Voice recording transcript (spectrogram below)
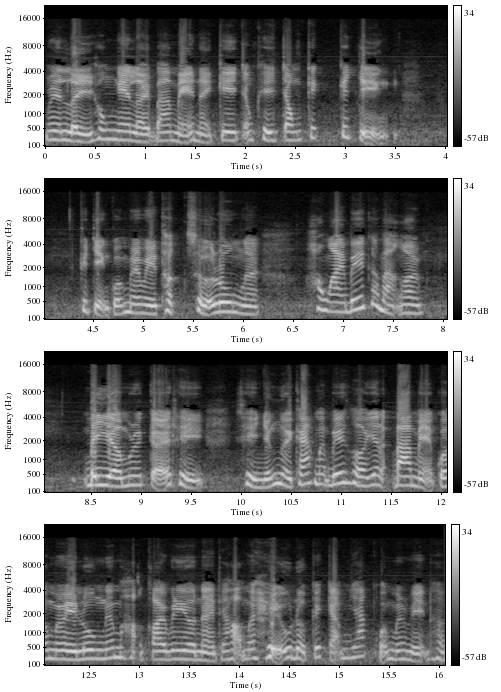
Mary lì không nghe lời ba mẹ này kia, trong khi trong cái cái chuyện cái chuyện của Mary thật sự luôn là không ai biết các bạn ơi. Bây giờ Mary kể thì thì những người khác mới biết thôi, với lại ba mẹ của Mary luôn, nếu mà họ coi video này thì họ mới hiểu được cái cảm giác của Mary thôi.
